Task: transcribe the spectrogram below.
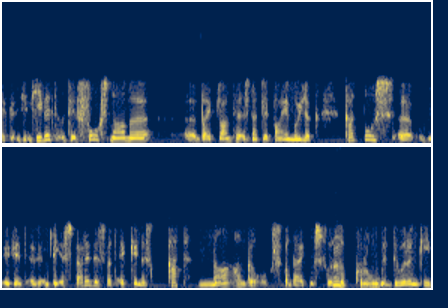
Ek jy weet die volksname uh, by plante is natuurlik baie moeilik. Katbos, uh, ek weet die asparagus wat ek ken is katnagels, want hy het mos so 'n hmm. gekromde doringkie.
